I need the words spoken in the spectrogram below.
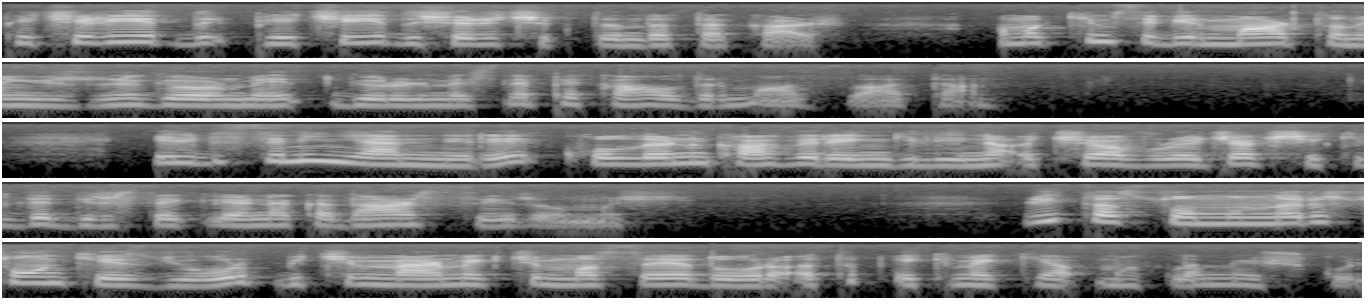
Peçeyi, peçeyi dışarı çıktığında takar. Ama kimse bir Marta'nın yüzünü görme, görülmesine pek aldırmaz zaten. Elbisenin yenleri kollarının kahverengiliğini açığa vuracak şekilde dirseklerine kadar sıyrılmış. Rita somunları son kez yoğurup biçim vermek için masaya doğru atıp ekmek yapmakla meşgul.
